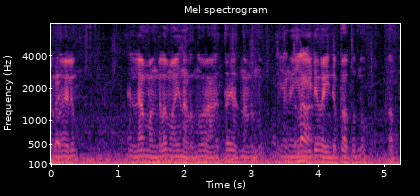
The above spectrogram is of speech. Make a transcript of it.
എന്തായാലും എല്ലാം മംഗളമായി നടന്നു റാഹത്തായി നടന്നു. ഞാൻ ഈ വീഡിയോ വൈൻഡപ്പ് ആക്കുന്നു. പപ്പ.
